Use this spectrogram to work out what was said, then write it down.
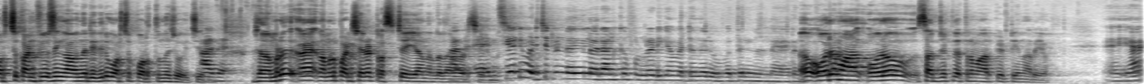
കുറച്ച് കൺഫ്യൂസിങ് ആവുന്ന രീതിയിൽ കുറച്ച് പുറത്തുനിന്ന് ചോദിച്ചു. പക്ഷെ നമ്മൾ നമ്മൾ പഠിച്ചതിനെ ട്രസ്റ്റ് ചെയ്യുക എന്നുള്ളതാണ് എൻ സി ആർ ടി പഠിച്ചിട്ടുണ്ടെങ്കിൽ ഒരാൾക്ക് ഫുൾ അടിക്കാൻ പറ്റുന്ന രൂപത്തിലുണ്ടായിരുന്നു ഓരോ ഓരോ സബ്ജക്റ്റിൽ എത്ര മാർക്ക് കിട്ടിയെന്ന് അറിയോ? ഞാൻ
